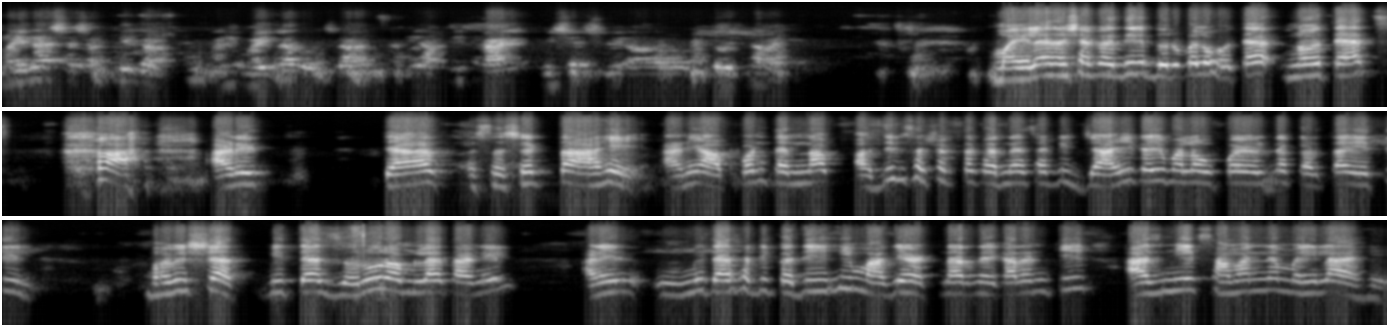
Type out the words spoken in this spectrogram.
महिला सशक्तीकरण आणि महिला रोजगारासाठी आपली काय विशेष योजना आहे? महिला जशा कधी दुर्बल होत्या नव्हत्याच. आणि त्या सशक्त आहे आणि आपण त्यांना अधिक सशक्त करण्यासाठी ज्याही काही मला उपाययोजना करता येतील भविष्यात मी त्या जरूर अंमलात आणील आणि मी त्यासाठी कधीही मागे हटणार नाही. कारण की आज मी एक सामान्य महिला आहे.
